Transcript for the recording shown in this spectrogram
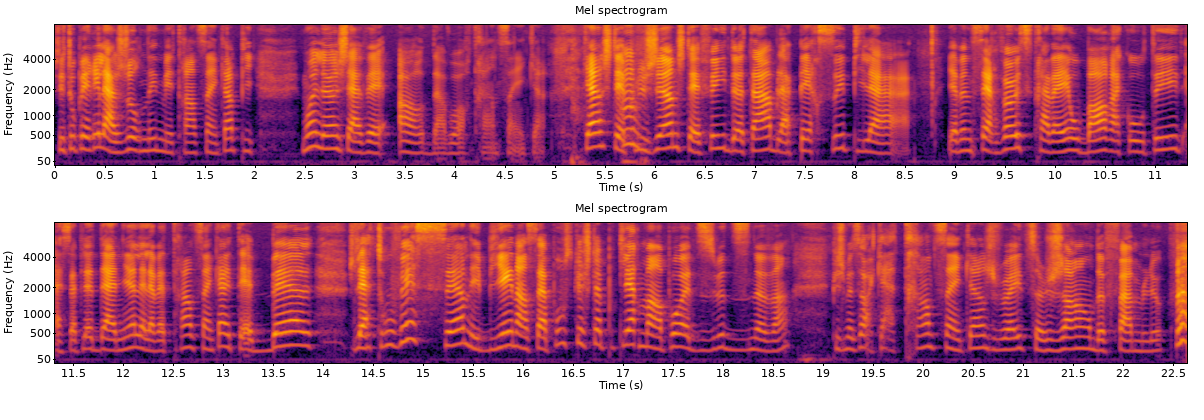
J'ai été opérée la journée de mes 35 ans. Puis moi, là, j'avais hâte d'avoir 35 ans. Quand j'étais Hum. plus jeune, j'étais fille de table à percer, puis la... Il y avait une serveuse qui travaillait au bar à côté. Elle s'appelait Danielle. Elle avait 35 ans. Elle était belle. Je la trouvais saine et bien dans sa peau, ce que je n'étais clairement pas à 18-19 ans. Puis je me disais, OK, à 35 ans, je veux être ce genre de femme-là. Ah,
